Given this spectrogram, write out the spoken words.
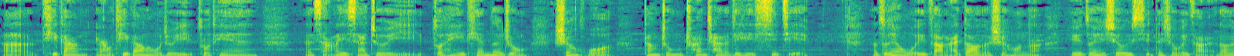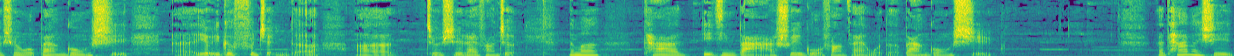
呃提纲，然后提纲呢，我就以昨天呃想了一下，就以昨天一天的这种生活当中穿插的这些细节。那昨天我一早来到的时候呢，因为昨天休息，但是我一早来到的时候，我办公室呃有一个复诊的呃就是来访者，那么。他已经把水果放在我的办公室。那他呢是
